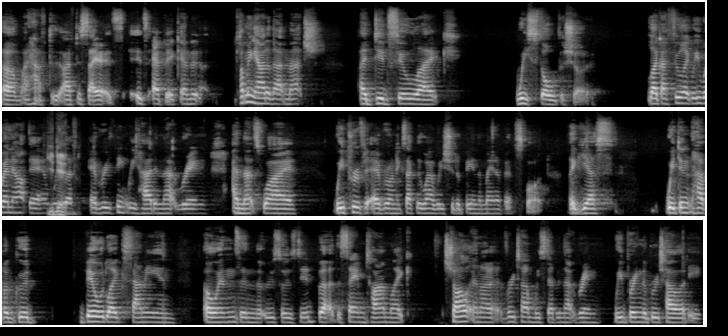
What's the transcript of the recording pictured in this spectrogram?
Um, I have to, I have to say, it. it's it's epic. And it, coming out of that match, I did feel like we stole the show. Like I feel like we went out there and you we did. left everything we had in that ring, and that's why we proved to everyone exactly why we should have been in the main event spot like yes, we didn't have a good build like Sami and Owens and the Usos did, but at the same time, like Charlotte and I, every time we step in that ring, we bring the brutality,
